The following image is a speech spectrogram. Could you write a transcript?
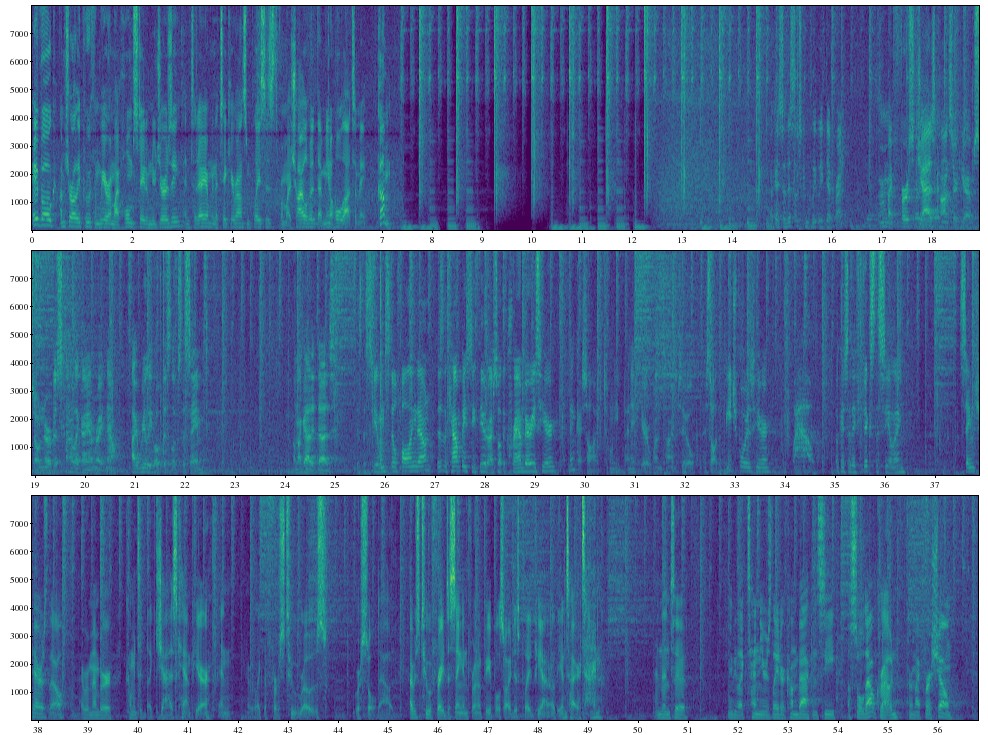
Hey Vogue, I'm Charlie Puth and we are in my home state of New Jersey and today I'm gonna take you around some places from my childhood that mean a whole lot to me. Come! Okay, so this looks completely different. I remember my first jazz concert here, I was so nervous, kind of like I am right now. I really hope this looks the same. Oh my god, it does. Is the ceiling still falling down? This is the Count Basie Theater. I saw the Cranberries here. I think I saw Tony Bennett here one time too. I saw the Beach Boys here. Wow. Okay, so they fixed the ceiling. Same chairs though. I remember coming to like jazz camp here and like the first two rows were sold out. I was too afraid to sing in front of people, so I just played piano the entire time. And then to maybe like 10 years later come back and see a sold out crowd for my first show.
